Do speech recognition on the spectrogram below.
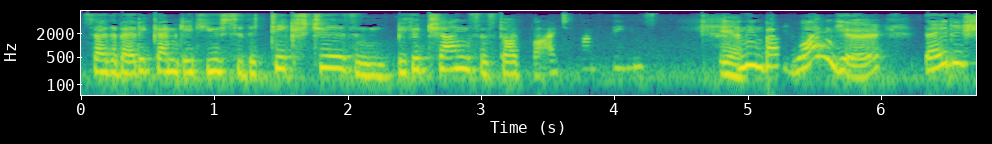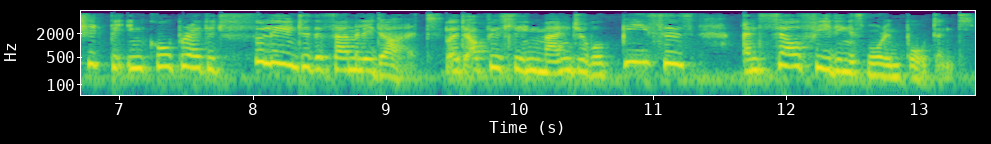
so the baby can get used to the textures and bigger chunks and start biting on things. Yeah. And then by one year, baby should be incorporated fully into the family diet, but obviously in manageable pieces and self-feeding is more important.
